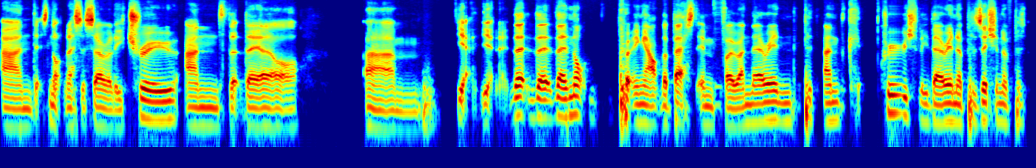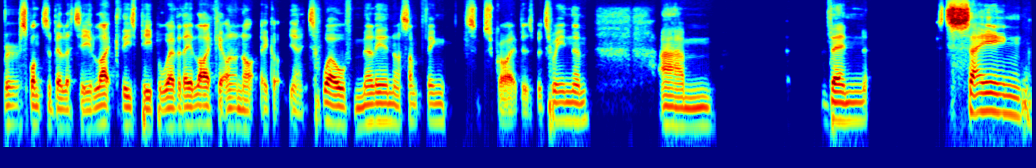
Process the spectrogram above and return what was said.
and it's not necessarily true and that they are um yeah yeah they're, they're not putting out the best info and they're in and crucially they're in a position of responsibility like these people whether they like it or not. They got you know 12 million or something subscribers between them. Um, then saying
